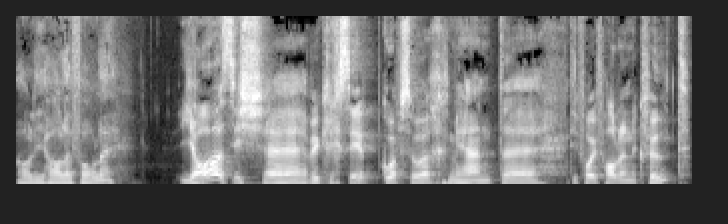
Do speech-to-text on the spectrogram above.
alle Hallen voll? Ja, es ist äh, wirklich sehr gut besucht. Wir haben äh, die fünf Hallen gefüllt.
